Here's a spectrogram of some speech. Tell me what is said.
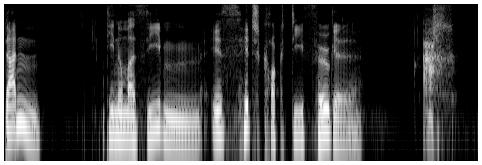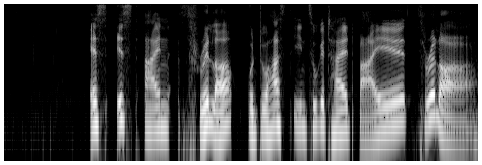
Dann die Nummer sieben ist Hitchcock die Vögel. Ach. Es ist ein Thriller und du hast ihn zugeteilt bei Thriller.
